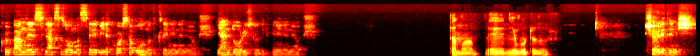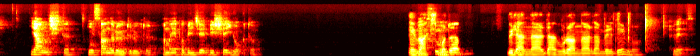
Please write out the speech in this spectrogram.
kurbanların silahsız olması sebebiyle korsan olmadıklarına inanıyormuş. Yani doğruyu söylediklerine inanıyormuş. Tamam. E, niye vurdunuz? Şöyle demiş. Yanlıştı. İnsanlar öldürüldü. Ama yapabileceğim bir şey yoktu. E, Maximo da Maximo gülenlerden vuranlardan biri değil mi? Evet.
